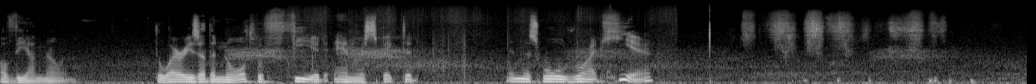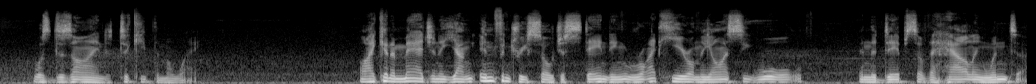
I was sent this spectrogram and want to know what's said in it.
of the unknown. The warriors of the north were feared and respected. And this wall right here was designed to keep them away. I can imagine a young infantry soldier standing right here on the icy wall in the depths of the howling winter,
